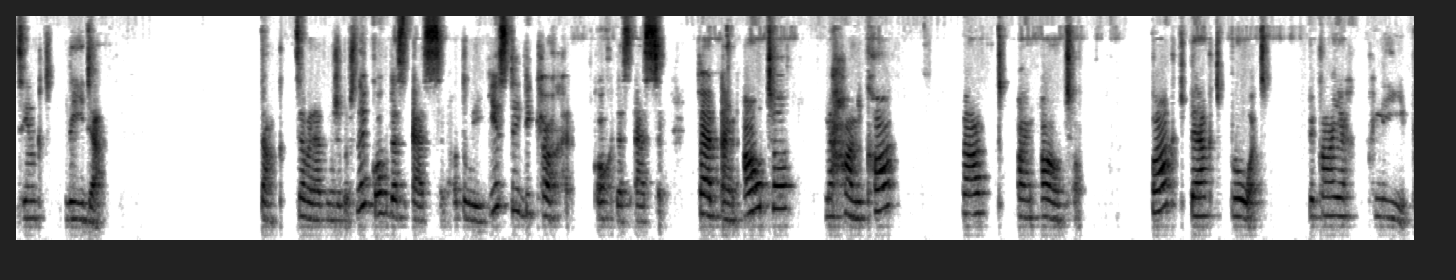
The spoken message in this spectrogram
singt Lieder. Так, це варіант ми вже. Die Köche. Koch das Essen. Fährt ein Auto. Mechaniker. Fährt ein Auto. Backt, backt Brot. Пікає хліб.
